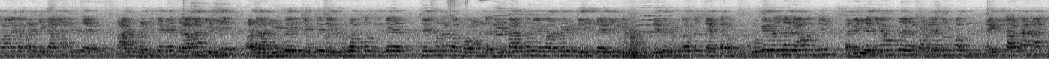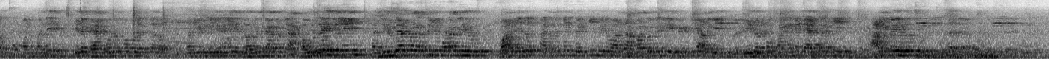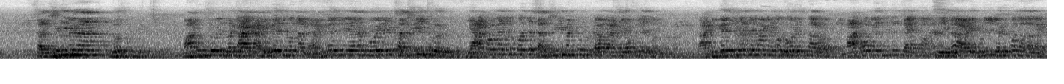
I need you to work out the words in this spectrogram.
వాళ్ళకి ఇస్తే నాకు ప్రతి దగ్గర గ్రామానికి వెళ్ళి అది ఆ నీళ్ళు చెక్ చేసి ఎదురుపోతుందో ముందే చేసుకున్నా వాళ్ళు బాగుంటుంది నీళ్ళు మార్పుకొని ఏ మార్పుకొని తెలియదు అడిగింది లేదా ఉద్యోగం చేస్తారు ఒకే రోజున ఏముంది అది వెళ్ళేది ఏముంటే సడన్గా దిగిపోతుంది రైతు అవగాహన తక్కువ కొంతమంది ఇలా బ్యాంకు రూపంలో మరి దొరకదు కాబట్టి ఆ కౌలు రైతుని ఆ చిరు వ్యాపారస్తుల్ని కూడా మీరు వాళ్ళు ఏదో పథకం పెట్టి మీరు వాళ్ళ అపార్ట్మెంట్ పెట్టి వాళ్ళకి ఏదో ఒక సంఘంగా ఏర్పడి వాళ్ళకి మీరు సబ్సిడీ మీద లో- మాకు అగ్రికల్చర్ ఉందండి అగ్రికల్చర్ ఏదైనా పోయినట్టు సబ్సిడీ ఇచ్చేవారు ఈ పోతే సబ్సిడీ మట్టు అసలు ఇవ్వట్లేదు మాకు అగ్రికల్చర్ మాకు ఏమో లోన్ ఇస్తున్నారు ఆక్వాకల్చర్ చేస్తాం. అది ఇప్పుడు జరిగిపోతుంది అలాగే.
